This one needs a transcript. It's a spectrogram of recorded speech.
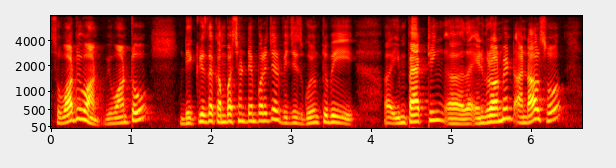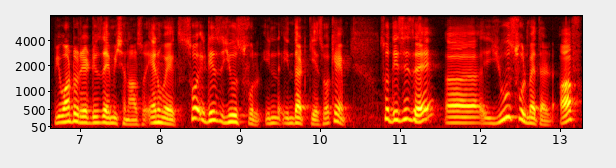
So, what we want? We want to decrease the combustion temperature which is going to be uh, impacting uh, the environment and also we want to reduce the emission also NOx. So, it is useful in, in that case, okay. So, this is a uh, useful method of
